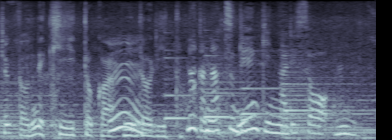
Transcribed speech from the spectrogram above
ちょっとね黄とか緑とか、うん、なんか夏元気になりそう、うん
